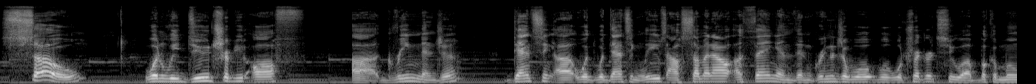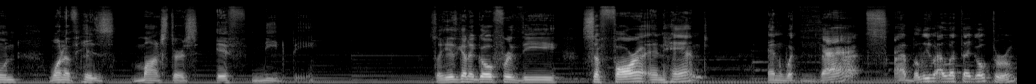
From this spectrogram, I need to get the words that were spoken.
So when we do tribute off uh, Green Ninja, dancing uh, with, with Dancing Leaves, I'll summon out a thing, and then Green Ninja will, will, will trigger to uh, Book of Moon one of his monsters if need be. So he's going to go for the Saffira in hand. And with that, I believe I let that go through.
